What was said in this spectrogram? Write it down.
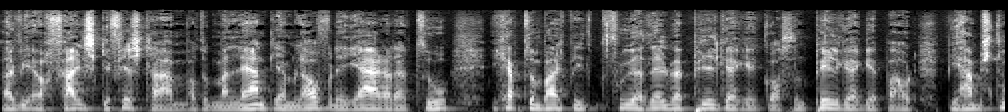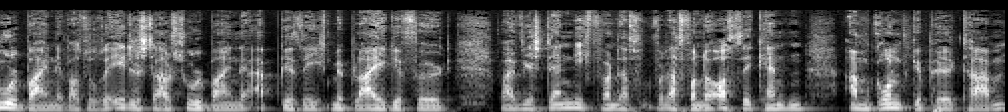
weil wir auch falsch gefischt haben. Also man lernt ja im Laufe der Jahre dazu. Ich habe zum Beispiel früher selber Pilger gegossen, Pilger gebaut. Wir haben Stuhlbeine, was so Edelstahlstuhlbeine abgesägt, mit Blei gefüllt, weil wir ständig von das, das von der Ostsee kennen, am Grund gepilgt haben.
